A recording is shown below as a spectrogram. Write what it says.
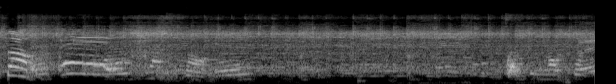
Stop. What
